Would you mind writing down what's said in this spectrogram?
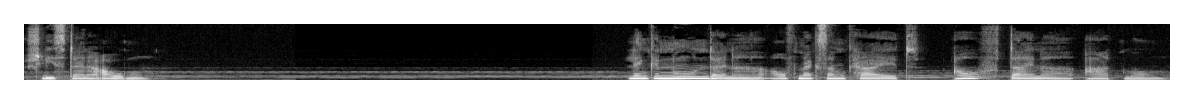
schließ deine Augen. Lenke nun deine Aufmerksamkeit auf deine Atmung.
